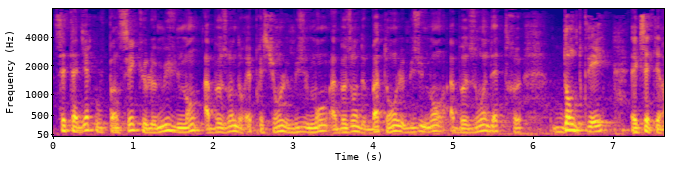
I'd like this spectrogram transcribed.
c'est-à-dire que vous pensez que le musulman a besoin de répression, le musulman a besoin de bâton, le musulman a besoin d'être dompté, etc.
